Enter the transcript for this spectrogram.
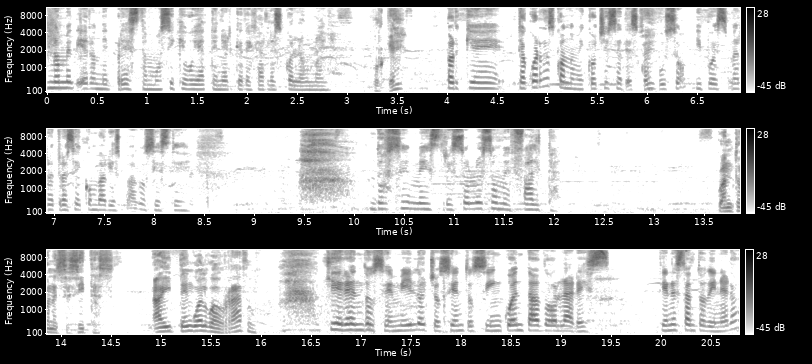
No me dieron el préstamo, así que voy a tener que dejar la escuela un año. ¿Por qué? Porque, ¿te acuerdas cuando mi coche se descompuso? Y pues me retrasé con varios pagos y este... Dos semestres, solo eso me falta. ¿Cuánto necesitas? Ahí tengo algo ahorrado. Quieren 12.850 dólares. ¿Tienes tanto dinero?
